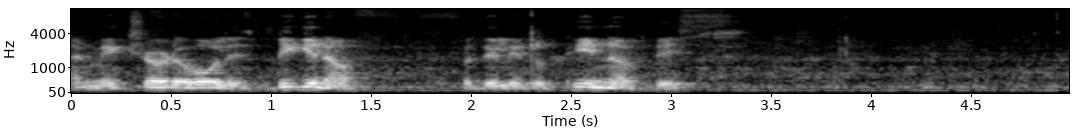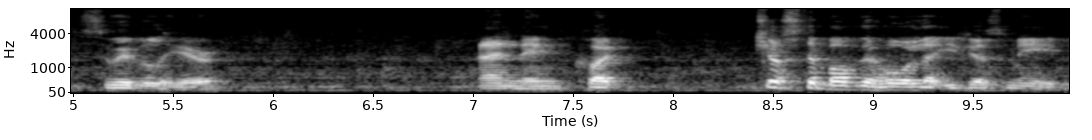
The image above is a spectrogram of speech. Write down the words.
and make sure the hole is big enough for the little pin of this swivel here and then cut just above the hole that you just made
